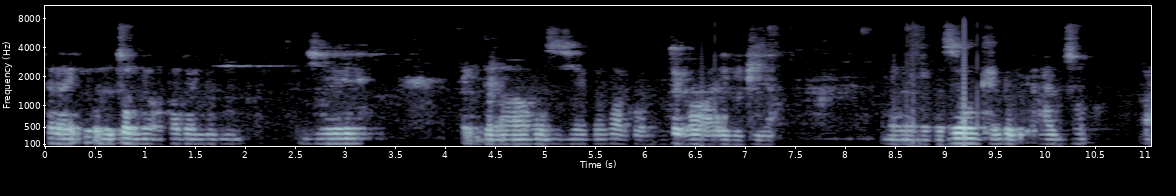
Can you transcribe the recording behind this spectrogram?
再来英文的重要，大家应该都一些人啊，或者是一些跟外国人对话的 APP 啊。嗯，可是用 Cambly 还不错，啊，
